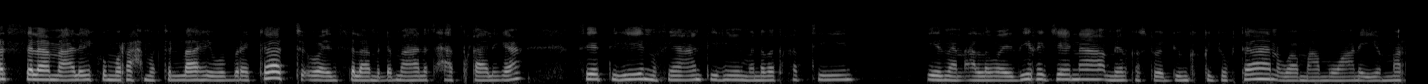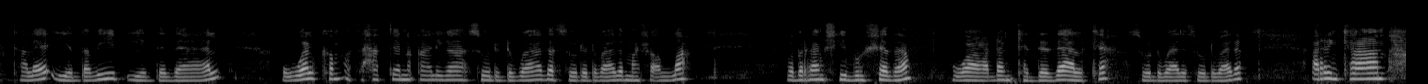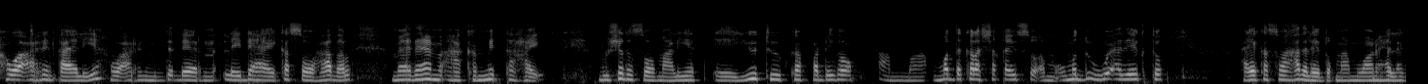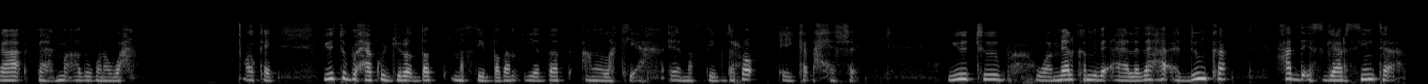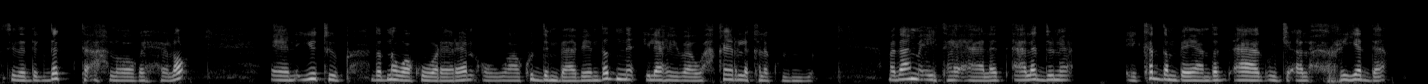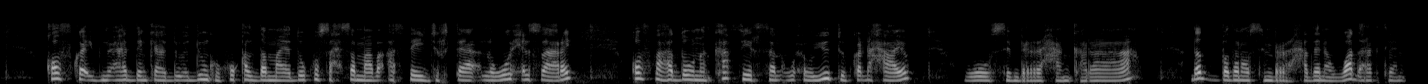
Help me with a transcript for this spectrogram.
assalaamu calaykum waraxmatullaahi wabarakaatu waa idin salaami dhammaan asxaabta qaaliga. See tihiin ma fiican tihiin ma nabad qabtiin? Idan alla waa idiin rajeynaa. Meel kastoo adduunka ka joogtaan waa maamuwaane iyo mar kale iyo dabiib iyo dadaal. Welcome asxaabteena qaaliga. Soo dhadhawaada soo dhadhawaada maasha allah waa barnaamijkii bulshada. Waa dhanka dadaalka. Soo dhawaada soo dhawaada arrinkan waa arrin qaaliya waa arrin muddo dheer laydhahay ka soo hadal maadaama aa ka mid tahay bulshada soomaaliyeed ee youtube ka fadhido ama ummadda kala shaqayso ama ummadda ugu adeegto haya ka soo hadalay doqmaamo waanaha lagaa fahmo adiguna wax. Okay youtube waxaa ku jiro dad nasiib badan iyo dad unlucky ah ee nasiib darro ay ka dhex heshay. Youtube waa meel ka mida aaladaha adduunka hadda isgaarsiinta sida degdegta ah looga helo. Youtube dadna waa ku wareereen oo waa ku dambaabeen dadna ilaahay baa wax kheyr la kala kulmiyey. Maadaama ay tahay aalad aaladuna ay ka dambeeyaan dad aada u jecel xorriyadda. Qofka ibnu aadanka hadduu adduunka ku qaldamayo hadduu ku saxsamaaba asay jirtaa laguu xil saaray qofka hadduunan ka fiirsan wuxuu youtube ka dhaxayo wuu simbiraxan karaa. Dad badan oo simbiraxadana waad aragteen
